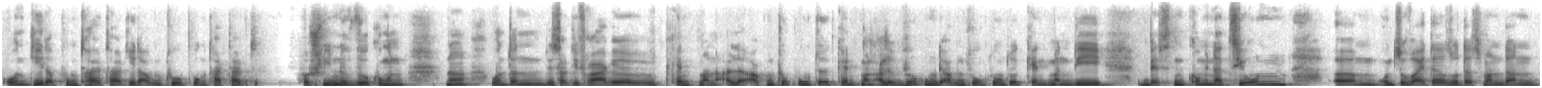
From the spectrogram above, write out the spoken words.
Und jeder Punkt halt halt, jeder Agenturpunkt hat halt verschiedene Wirkungen. Ne? Und dann ist halt die Frage, kennt man alle Agenturpunkte, kennt man alle Wirkungen der Agenturpunkte, kennt man die besten Kombinationen ähm, und so weiter, sodass man dann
